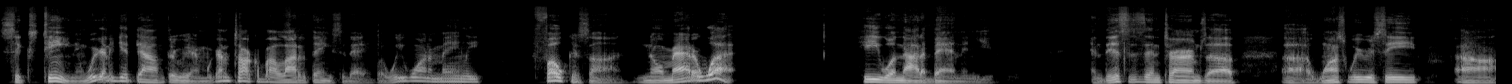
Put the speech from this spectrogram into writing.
16. And we're going to get down through here and we're going to talk about a lot of things today, but we want to mainly focus on no matter what, he will not abandon you. And this is in terms of uh, once we receive uh,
